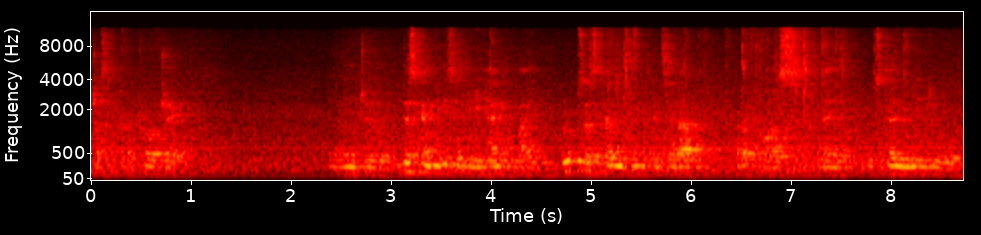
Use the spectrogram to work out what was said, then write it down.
just per project. And uh, this can be easily handled by group system can set up, but of course then you still need to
